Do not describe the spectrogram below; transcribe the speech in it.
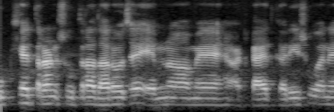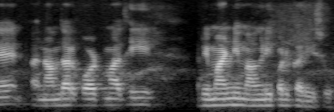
મુખ્ય ત્રણ સૂત્રાધારો છે, એમનો અમે અટકાયત કરીશું અને નામદાર કોર્ટમાંથી રિમાન્ડની માંગણી પણ કરીશું.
